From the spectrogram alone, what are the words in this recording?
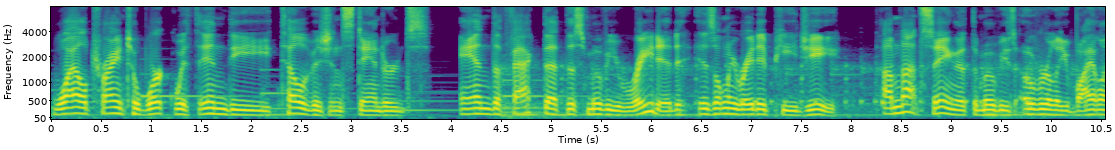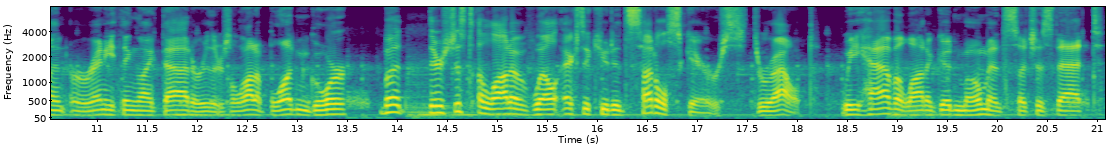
while trying to work within the television standards. And the fact that this movie rated is only rated PG. I'm not saying that the movie's overly violent or anything like that, or there's a lot of blood and gore, but there's just a lot of well executed subtle scares throughout. We have a lot of good moments, such as that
